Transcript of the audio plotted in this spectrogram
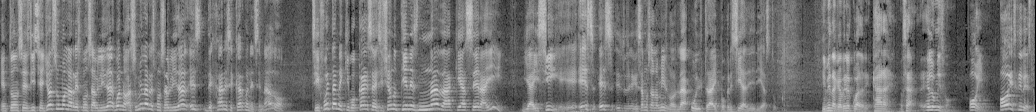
Entonces dice, yo asumo la responsabilidad. Bueno, asumir la responsabilidad es dejar ese cargo en el Senado. Si fue tan equivocada esa decisión, no tienes nada que hacer ahí. Y ahí sí, es, es, regresamos a lo mismo, la ultra hipocresía, dirías tú. Y mira, Gabriel Cuadri, caray, o sea, es lo mismo. Hoy, hoy escribe esto,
